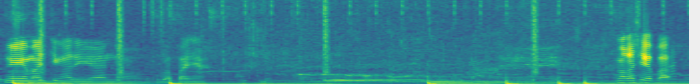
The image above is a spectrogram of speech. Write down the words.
nih mancing harian no kata bapaknya terima kasih ya pak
